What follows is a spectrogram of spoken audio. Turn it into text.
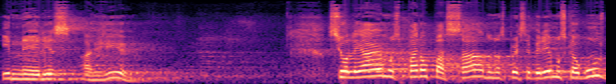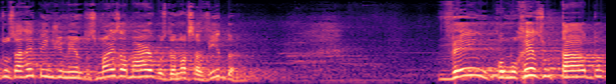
e neles agir. Se olharmos para o passado, nós perceberemos que alguns dos arrependimentos mais amargos da nossa vida vêm como resultado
